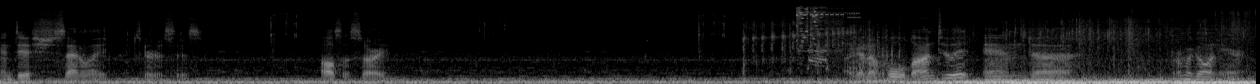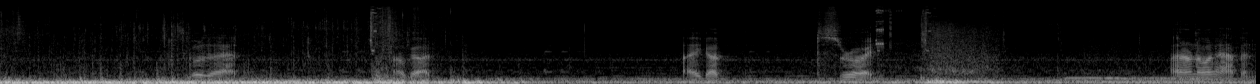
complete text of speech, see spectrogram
And Dish Satellite Services. Also sorry. I gotta hold on to it and uh, where am I going here? Let's go to that. Oh god. I got destroyed. I don't know what happened.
